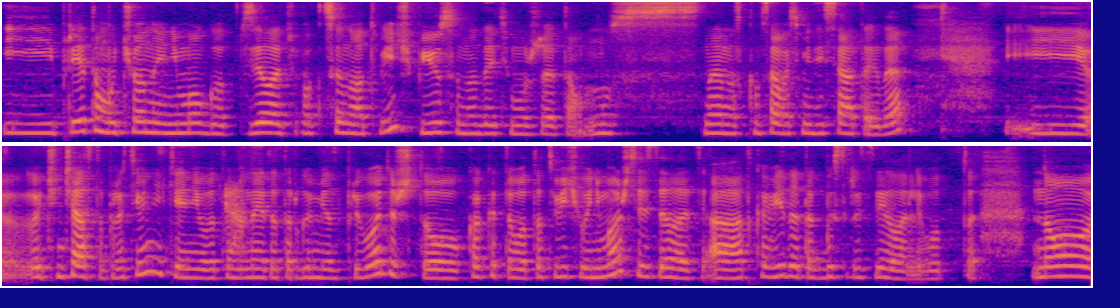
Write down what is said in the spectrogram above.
и при этом ученые не могут сделать вакцину от ВИЧ, бьются над этим уже там, ну, с, наверное, с конца 80-х, да? И очень часто противники, они вот именно этот аргумент приводят, что как это вот от ВИЧ вы не можете сделать, а от ковида так быстро сделали. Вот. Но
